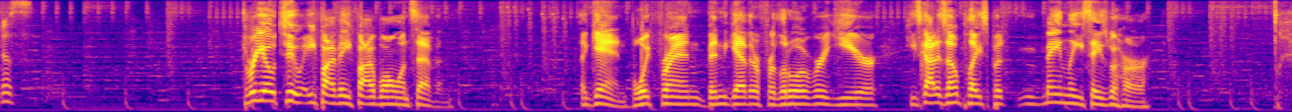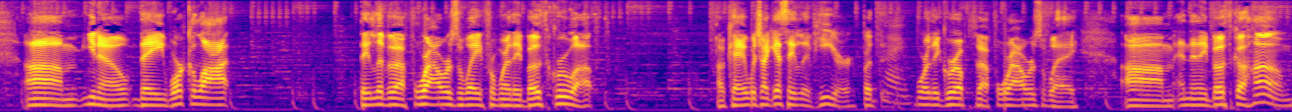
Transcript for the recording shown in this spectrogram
Just 302 858 5117. Again, boyfriend, been together for a little over a year. He's got his own place, but mainly he stays with her. Um, you know, they work a lot. They live about four hours away from where they both grew up. Okay, which I guess they live here, but Okay. where they grew up is about four hours away. Um, and then they both go home,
